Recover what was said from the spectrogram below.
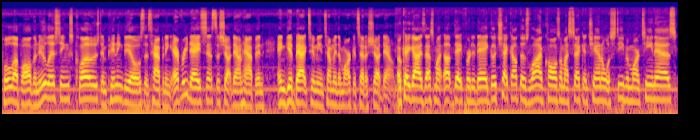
pull up all the new listings, closed, and pending deals that's happening every day since the shutdown happened, and get back to me and tell me the market's at a shutdown. Okay, guys, that's my update for today. Go check out those live calls on my second channel with Steven Martinez.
